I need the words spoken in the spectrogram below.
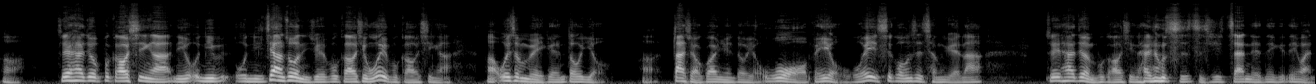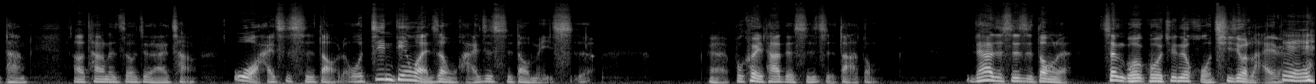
啊？”所以他就不高兴啊！你你我你这样做，你觉得不高兴，我也不高兴啊！啊，为什么每个人都有啊？大小官员都有，我没有，我也是公司成员啊！所以他就很不高兴，他用食指去沾的那个那碗汤，然后汤了之后就来尝，我还是吃到了，我今天晚上我还是吃到美食了，哎，不愧他的食指大动，他的食指动了，郑国国君的火气就来了，对，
